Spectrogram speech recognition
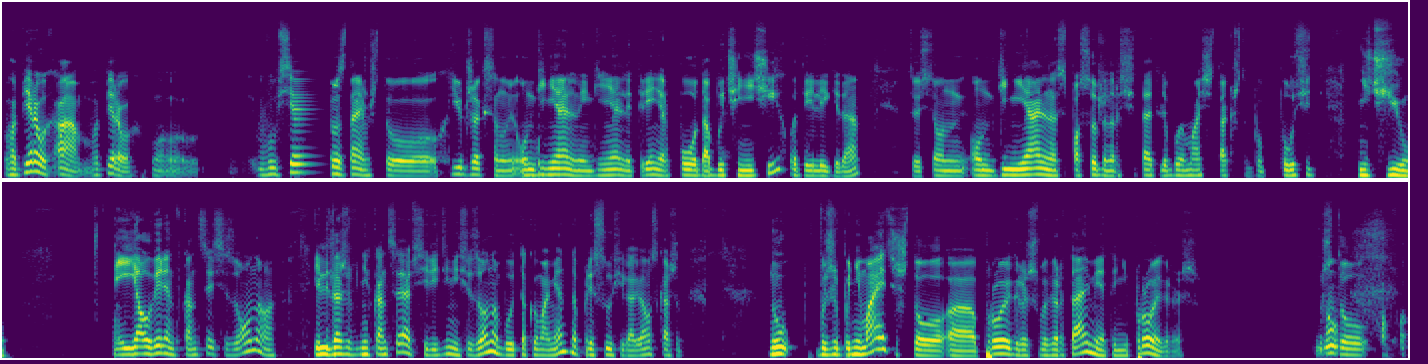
во-первых, а, во-первых, вы все знаем, что Хью Джексон, он гениальный, гениальный тренер по добыче ничьих в этой лиге, да, то есть он, он гениально способен рассчитать любой матч так, чтобы получить ничью. И я уверен, в конце сезона, или даже не в конце, а в середине сезона будет такой момент на присухе, когда он скажет, ну, вы же понимаете, что э, проигрыш в овертайме – это не проигрыш. Ну, что по,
